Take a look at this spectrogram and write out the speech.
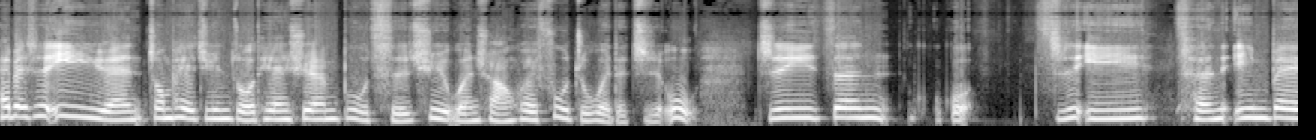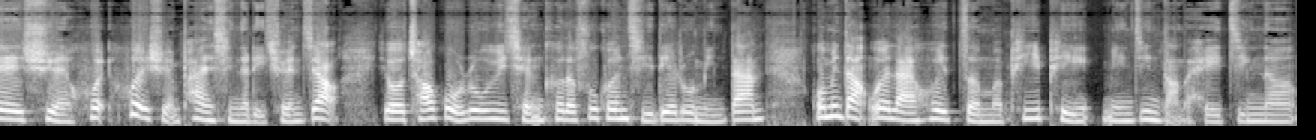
台北市议员钟沛君昨天宣布辞去文传会副主委的职务，质疑曾国质疑曾因被选会贿选判刑的李全教，有炒股入狱前科的傅坤琪列入名单。国民党未来会怎么批评民进党的黑金呢？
